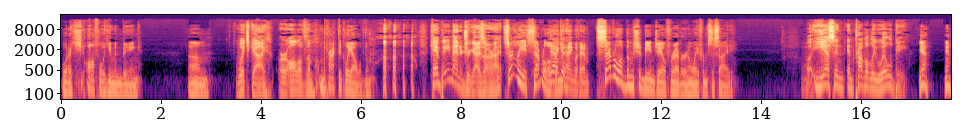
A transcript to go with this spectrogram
What a awful human being. Um, Which guy or all of them? Practically all of them. Campaign manager guys, all right. Certainly, several of them. Yeah, I could hang with him. Several of them should be in jail forever and away from society. Uh, yes, and and probably will be. Yeah, yeah.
